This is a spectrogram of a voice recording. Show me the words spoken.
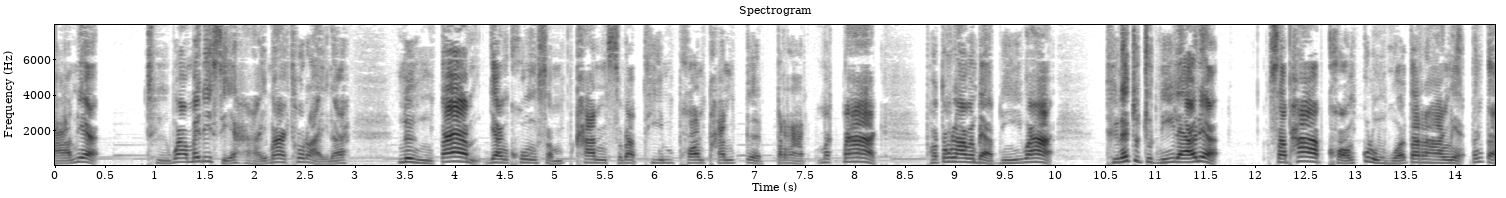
3 เนี่ย ถือว่าไม่ได้เสียหายมากเท่าไหร่นะ หนึ่งแต้มยังคงสำคัญสำหรับทีมพรพันธ์เกิดปราดมาก ๆ เพราะต้องเล่ากันแบบนี้ว่า ถึงณจุด ๆ นี้แล้วเนี่ย สภาพของกลุ่มหัวตารางเนี่ย ตั้งแต่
